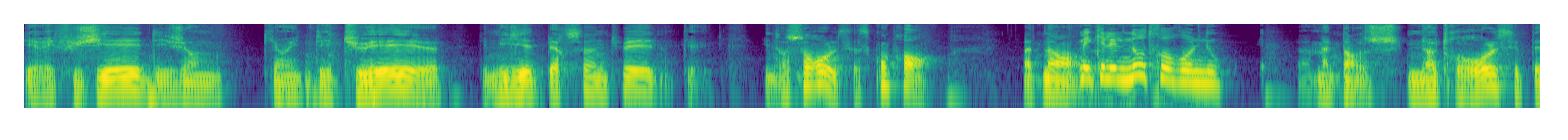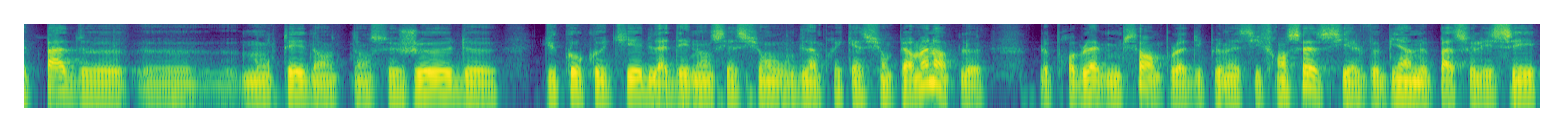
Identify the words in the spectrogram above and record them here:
des réfugiés, des gens qui ont été tués, euh, des milliers de personnes tuées. Donc, il est dans son rôle, ça se comprend. Maintenant. Mais quel est notre rôle, nous? Maintenant, notre rôle, c'est peut-être pas de monter dans, ce jeu de, du cocotier de la dénonciation ou de l'imprécation permanente. Le, le problème, il me semble, pour la diplomatie française, si elle veut bien ne pas se laisser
